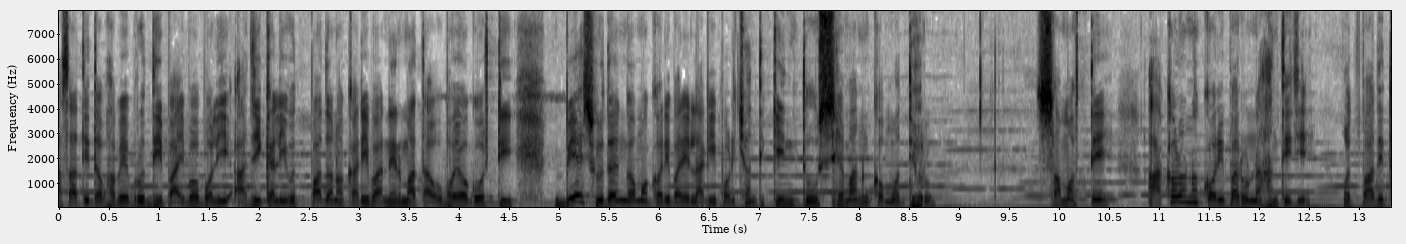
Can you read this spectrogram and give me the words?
ଆଶାତୀତ ଭାବେ ବୃଦ୍ଧି ପାଇବ ବୋଲି ଆଜିକାଲି ଉତ୍ପାଦନକାରୀ ବା ନିର୍ମାତା ଉଭୟ ଗୋଷ୍ଠୀ ବେଶ ହୃଦୟଙ୍ଗମ କରିବାରେ ଲାଗି ପଡ଼ିଛନ୍ତି। କିନ୍ତୁ ସେମାନଙ୍କ ମଧ୍ୟରୁ ସମସ୍ତେ ଆକଳନ କରିପାରୁନାହାନ୍ତି ଯେ ଉତ୍ପାଦିତ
